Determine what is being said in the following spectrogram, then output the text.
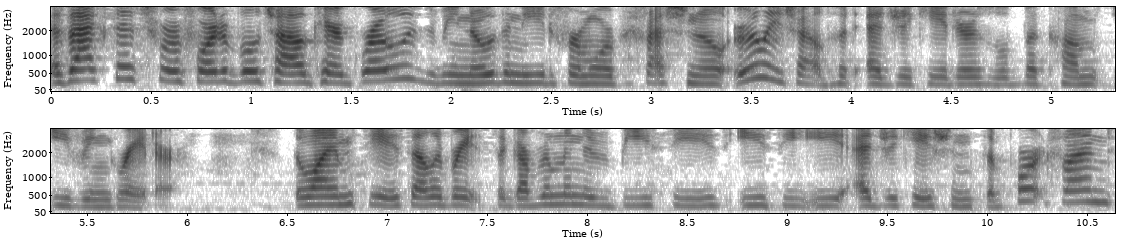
As access for affordable childcare grows, we know the need for more professional early childhood educators will become even greater. The YMCA celebrates the Government of BC's ECE Education Support Fund,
